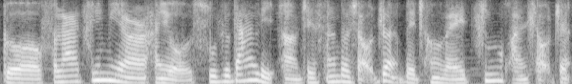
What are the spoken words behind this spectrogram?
个弗拉基米尔，还有苏兹达里啊，这三个小镇被称为金环小镇。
